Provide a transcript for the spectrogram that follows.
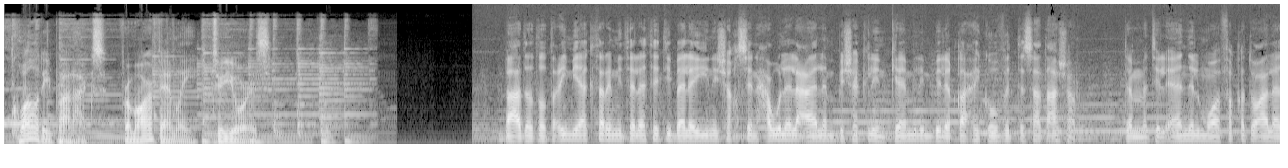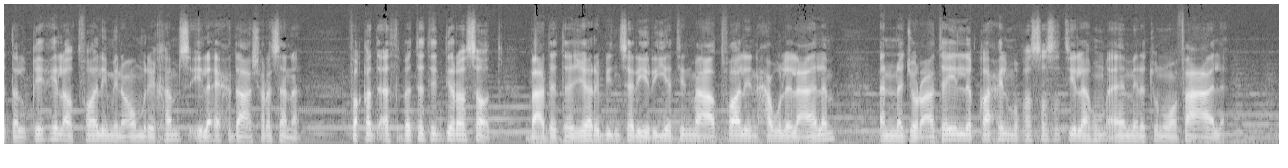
quality products from our family to yours. بعد تطعيم أكثر من ثلاثة بلايين شخص حول العالم بشكل كامل بلقاح كوفيد-19 تمت الآن الموافقة على تلقيح الأطفال من عمر 5 إلى 11 سنة فقد أثبتت الدراسات بعد تجارب سريرية مع أطفال حول العالم أن جرعتي اللقاح المخصصة لهم آمنة وفعالة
